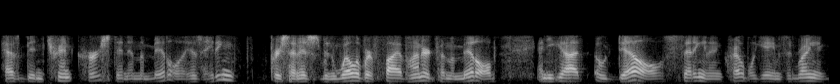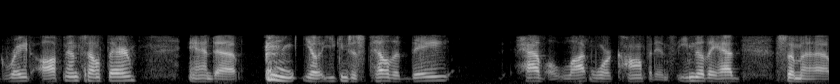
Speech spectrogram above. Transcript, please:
has been Trent Kirsten in the middle. His hitting percentage has been well over 500 from the middle, and you got Odell setting an incredible games and running a great offense out there, and uh, you know you can just tell that they have a lot more confidence, even though they had some uh,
